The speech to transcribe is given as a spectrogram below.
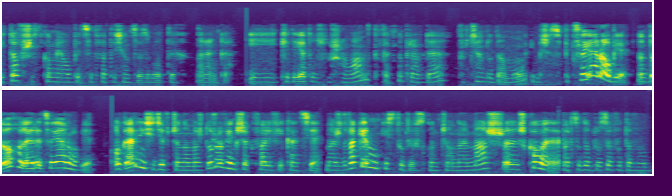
I to wszystko miało być za 2000 zł na rękę. I kiedy ja to usłyszałam, to tak naprawdę wróciłam do domu i myślę sobie, co ja robię? No do cholery, co ja robię? Ogarnij się dziewczyno, masz dużo większe kwalifikacje, masz dwa kierunki studiów skończone, masz e, szkołę bardzo dobrą zawodową,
